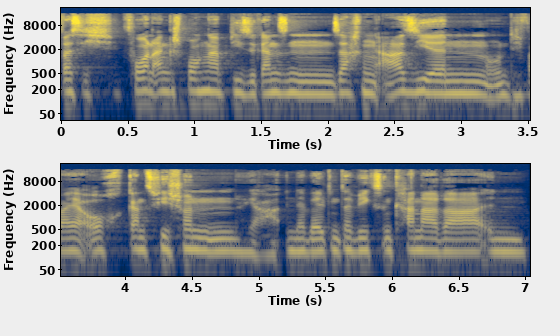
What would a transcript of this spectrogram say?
Was ich vorhin angesprochen habe, diese ganzen Sachen Asien und ich war ja auch ganz viel schon ja in der Welt unterwegs, in Kanada, in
